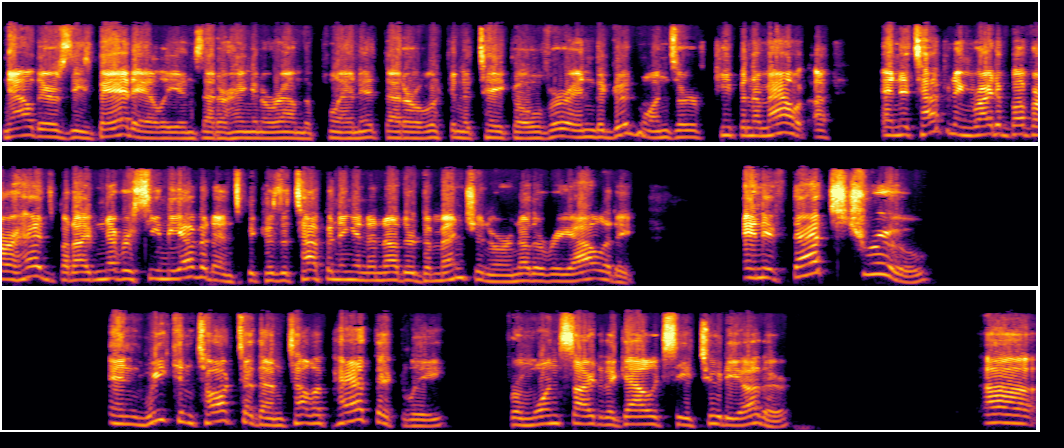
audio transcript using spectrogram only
now there's these bad aliens that are hanging around the planet that are looking to take over, and the good ones are keeping them out. Uh, and it's happening right above our heads, but I've never seen the evidence because it's happening in another dimension or another reality. And if that's true, and we can talk to them telepathically from one side of the galaxy to the other, uh,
